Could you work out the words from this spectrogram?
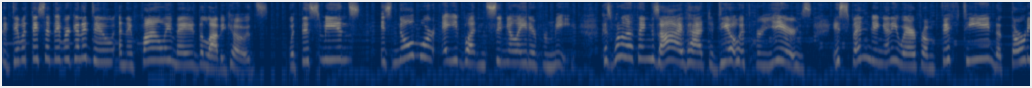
They did what they said they were gonna do, and they finally made the lobby codes. What this means is no more A button simulator for me. Because one of the things I've had to deal with for years is spending anywhere from 15 to 30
